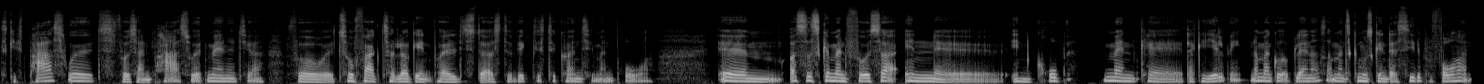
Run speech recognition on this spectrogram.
skifte passwords, få sig en password manager, få øh, to-faktor login på alle de største, vigtigste konti, man bruger. Øhm, og så skal man få sig en, øh, en gruppe, man kan, der kan hjælpe en, når man går ud og blander sig. Man skal måske endda sige det på forhånd.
